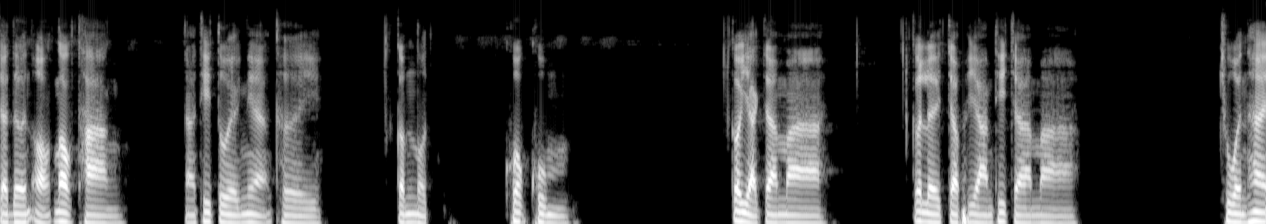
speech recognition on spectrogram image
จะเดินออกนอกทาง นะที่ตัวเองเนี่ยเคยกำหนดควบคุม ก็อยากจะมา ก็เลยจะพยายามที่จะมาชวนให้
